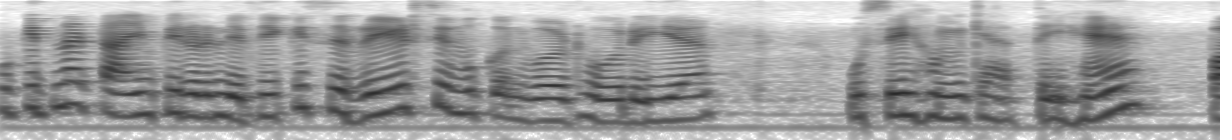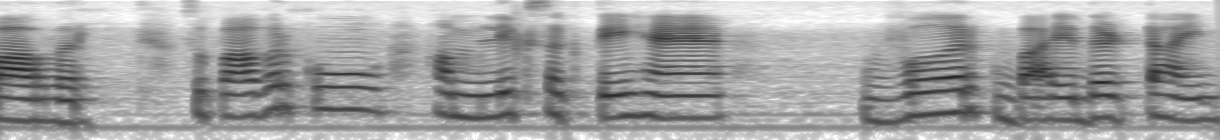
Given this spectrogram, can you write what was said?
वो कितना टाइम पीरियड लेती है, किस रेट से वो कन्वर्ट हो रही है, उसे हम कहते हैं पावर सो पावर को हम लिख सकते हैं वर्क बाय द टाइम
